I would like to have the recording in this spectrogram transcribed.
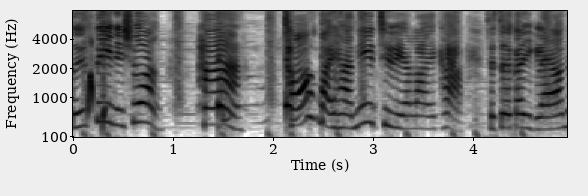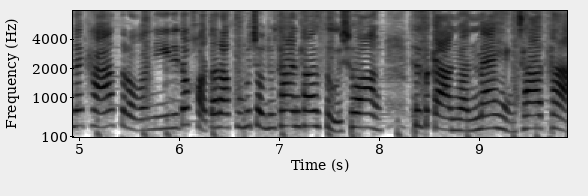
นุ้ยซี่ในช่วง 5 Talk by Honey TV อะไรค่ะ จะเจอกันอีกแล้วนะคะสำหรับวันนี้นี่ต้องขอต้อนรับคุณผู้ชมทุกท่านเข้าสู่ช่วง เทศกาลวันแม่แห่งชาติค่ะ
